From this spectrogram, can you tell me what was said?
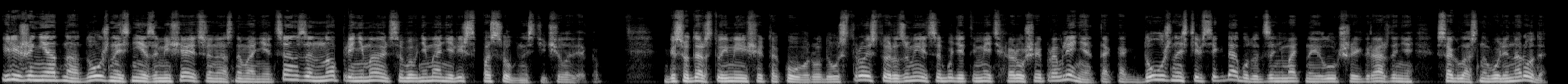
Или же ни одна должность не замещается на основании ценза, но принимаются во внимание лишь способности человека. Государство, имеющее такого рода устройство, разумеется, будет иметь хорошее правление, так как должности всегда будут занимать наилучшие граждане согласно воле народа,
